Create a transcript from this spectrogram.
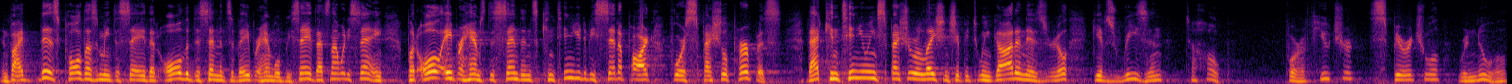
And by this, Paul doesn't mean to say that all the descendants of Abraham will be saved. That's not what he's saying. But all Abraham's descendants continue to be set apart for a special purpose. That continuing special relationship between God and Israel gives reason to hope for a future spiritual renewal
